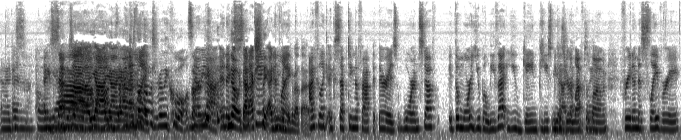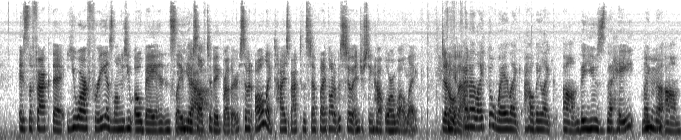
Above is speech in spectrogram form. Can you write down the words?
And I just. And Oh, accepting- yeah, yeah, yeah, I just And, thought that was really cool. No, yeah, and no, that actually I didn't and, even like, think about that. I feel like accepting the fact that there is war and stuff. The more you believe that, you gain peace because Yeah, you're left alone. Freedom is slavery. Is the fact that you are free as long as you obey and enslave Yeah. yourself to Big Brother. So it all like ties back to the stuff. But I thought it was so interesting how Orwell like did all Yeah, that. And I like the way like how they like um they use the hate like Mhm. the um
